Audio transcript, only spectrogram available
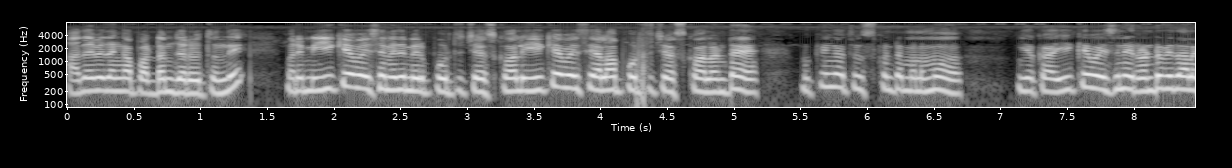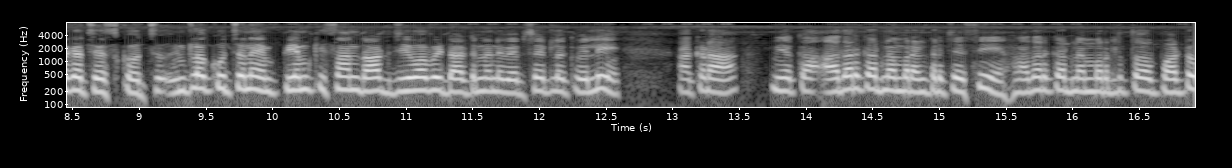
అదే విధంగా పడడం జరుగుతుంది. మరి మీ ఈకేవైసీ అనేది మీరు పూర్తి చేసుకోవాలి. ఈకేవైసీ ఎలా పూర్తి చేసుకోవాలంటే ముఖ్యంగా చూసుకుంటే మనము ఈ యొక్క ఈకేవైసీని రెండు విధాలుగా చేసుకోవచ్చు. ఇంట్లో కూర్చొని PM Kisan dot G O V dot in అనే వెబ్సైట్లోకి వెళ్ళి అక్కడ మీ యొక్క ఆధార్ కార్డ్ నెంబర్ ఎంటర్ చేసి ఆధార్ కార్డ్ నెంబర్తో పాటు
